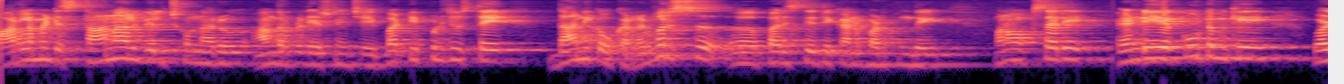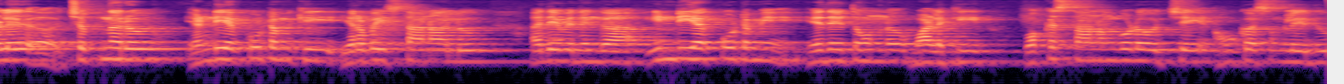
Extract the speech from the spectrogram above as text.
పార్లమెంట్ స్థానాలు గెలుచుకున్నారు ఆంధ్రప్రదేశ్ నుంచి. బట్ ఇప్పుడు చూస్తే దానికి ఒక రివర్స్ పరిస్థితి కనపడుతుంది మనం ఒకసారి ఎన్డీఏ కూటమికి వాళ్ళు చెప్తున్నారు. ఎన్డీఏ కూటమికి ఇరవై స్థానాలు అదేవిధంగా ఇండియా కూటమి ఏదైతే ఉందో వాళ్ళకి ఒక్క స్థానం కూడా వచ్చే అవకాశం లేదు.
